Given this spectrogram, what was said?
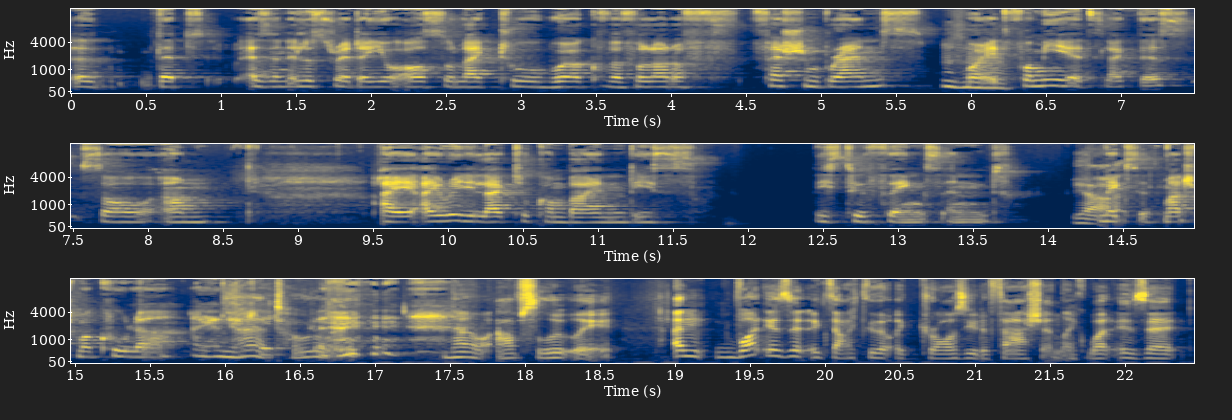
uh, that as an illustrator you also like to work with a lot of fashion brands. Or it for me it's like this. So um, I I really like to combine these these two things and Yeah. makes it much more cooler. I have Yeah, to totally. no, absolutely. And what is it exactly that like draws you to fashion? Like what is it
